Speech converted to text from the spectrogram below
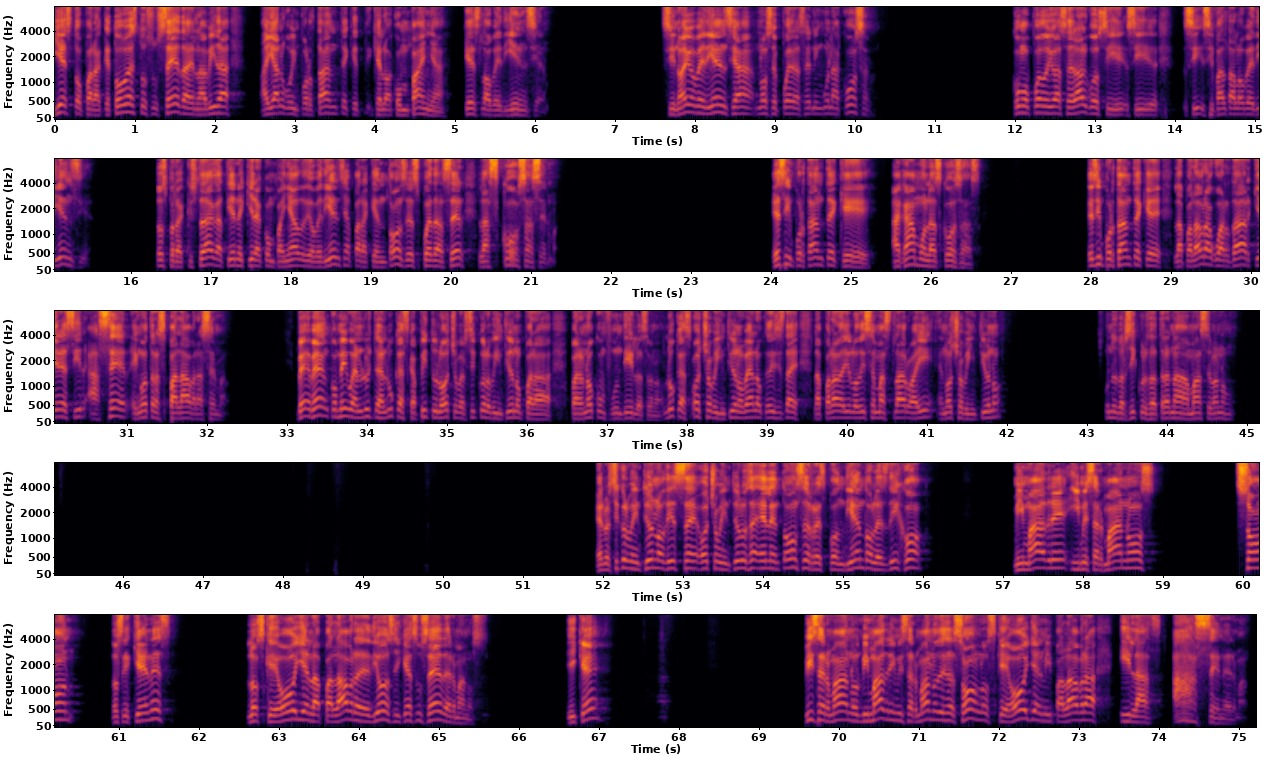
Y esto, para que todo esto suceda en la vida, hay algo importante que, que lo acompaña, que es la obediencia. Si no hay obediencia, no se puede hacer ninguna cosa. ¿Cómo puedo yo hacer algo si, si, si, si falta la obediencia? Entonces, para que usted haga, tiene que ir acompañado de obediencia para que entonces pueda hacer las cosas, hermano. Es importante que hagamos las cosas. Es importante que la palabra guardar quiere decir hacer en otras palabras, hermano. Vean conmigo en Lucas capítulo 8, versículo 21 para, para no confundirlos, hermano. Lucas 8, 21, vean lo que dice esta, la palabra de Dios lo dice más claro ahí en 8, 21. Unos versículos atrás nada más, hermano. El versículo 21 dice, 8, 21, él entonces respondiendo les dijo, mi madre y mis hermanos son los que quienes, los que oyen la palabra de Dios. ¿Y qué sucede, hermanos? ¿Y qué? Mis hermanos, mi madre y mis hermanos, dice, son los que oyen mi palabra y las hacen, hermano.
